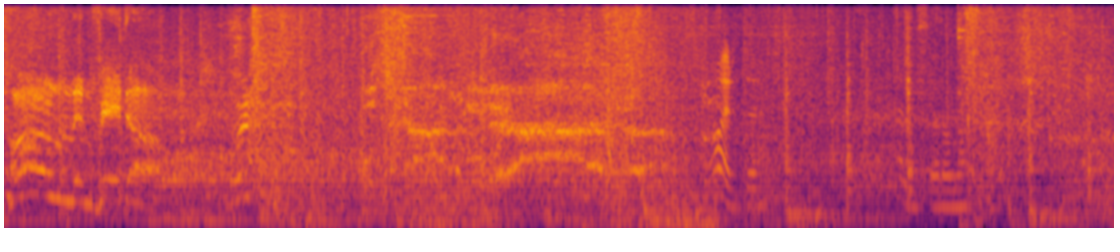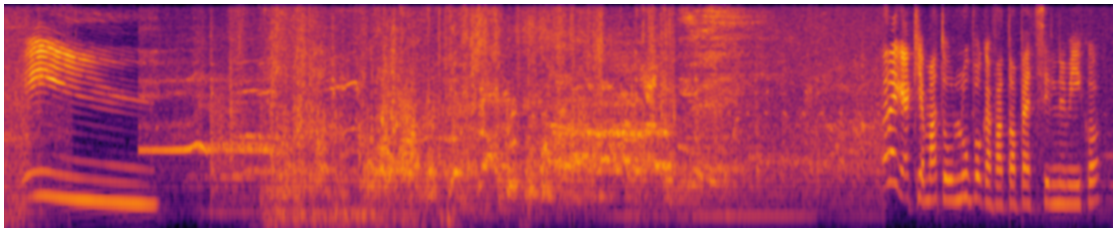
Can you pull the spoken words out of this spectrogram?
fall invader! Forte. Bella sta roba. Ehi. Guarda che ha chiamato un lupo che ha fatto a pezzi il nemico.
